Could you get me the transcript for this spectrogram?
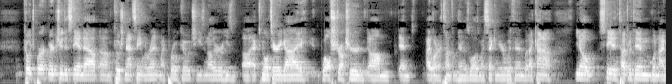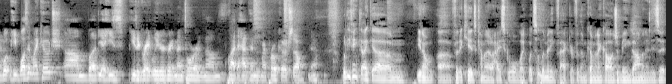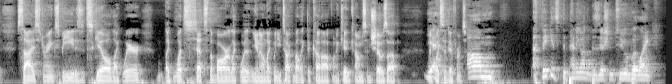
Coach Berkman are two that stand out. Um, coach Nat St. Laurent, my pro coach, he's another. He's uh, ex-military guy, well structured, um, and I learned a ton from him as well as my second year with him. But I kind of, you know, stayed in touch with him when I he wasn't my coach. Um, but yeah, he's he's a great leader, great mentor, and um, glad to have him as my pro coach. So yeah. What do you think? Like, um, you know, uh, for the kids coming out of high school, like, what's the limiting factor for them coming in college and being dominant? Is it size, strength, speed? Is it skill? Like, where? like what sets the bar like what you know like when you talk about like the cutoff when a kid comes and shows up like Yeah. what's the difference Um, I think it's depending on the position too, but like,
